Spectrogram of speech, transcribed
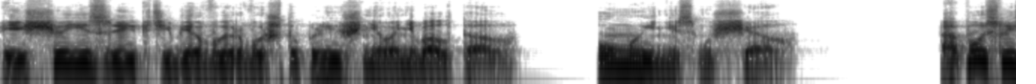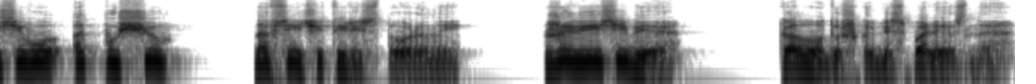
Еще язык тебе вырву, чтоб лишнего не болтал, умы не смущал. А после сего отпущу на все четыре стороны. Живи себе, колодушка бесполезная.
